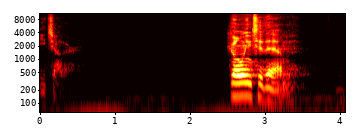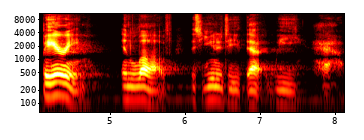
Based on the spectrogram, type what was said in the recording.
each other. Going to them, bearing in love this unity that we have.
